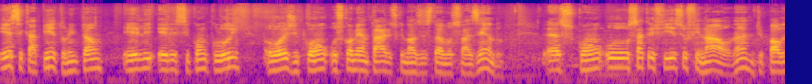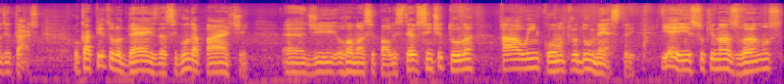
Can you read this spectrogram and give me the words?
Esse capítulo, então, ele, ele se conclui hoje com os comentários que nós estamos fazendo é, com o sacrifício final né, de Paulo de Tarso. O capítulo 10 da segunda parte é, de O Romance Paulo Esteves se intitula Ao Encontro do Mestre. E é isso que nós vamos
